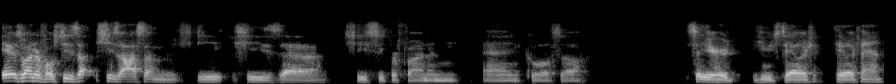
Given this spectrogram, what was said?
it was wonderful. She's she's awesome. She she's uh she's super fun and and cool. So so you're a huge Taylor Taylor fan?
